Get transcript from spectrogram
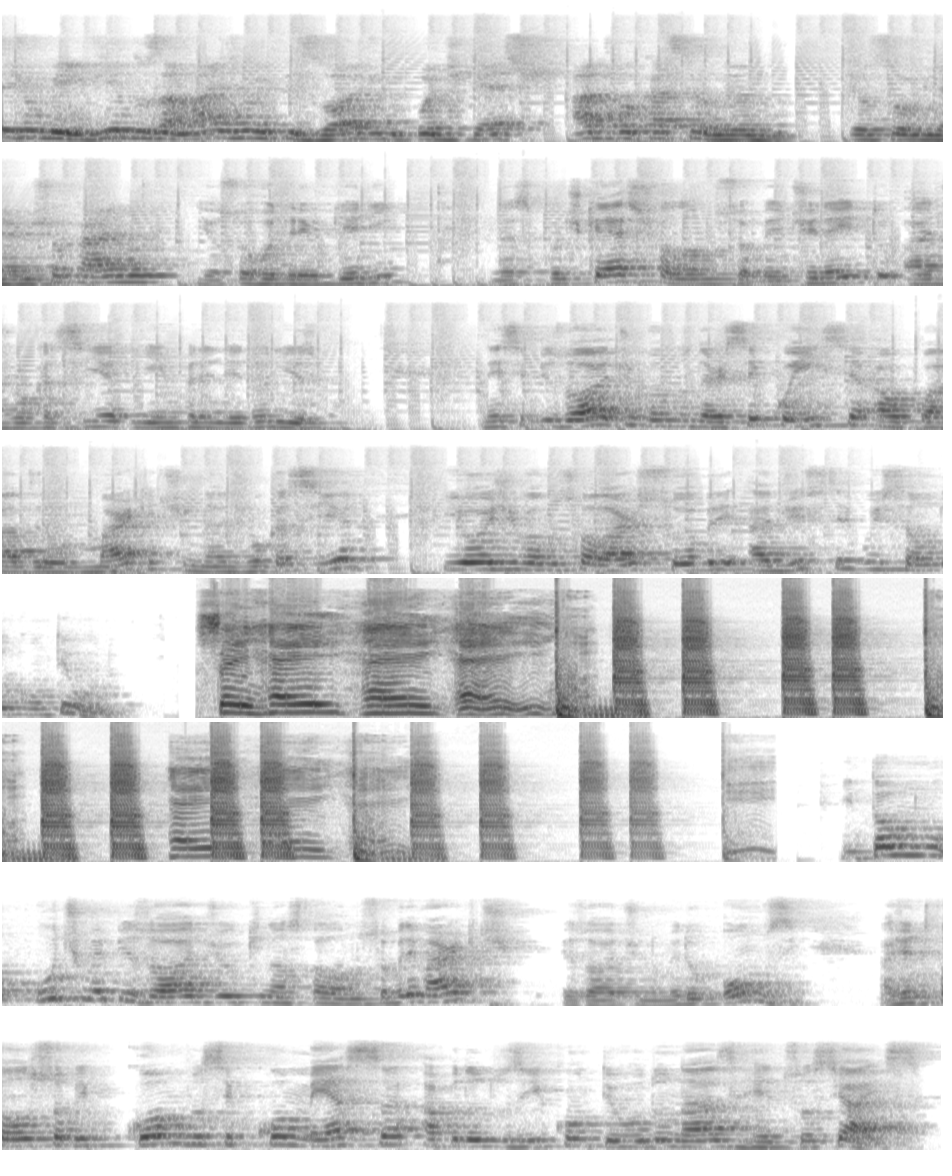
Sejam bem-vindos a mais um episódio do podcast Advocacionando. Eu sou o Guilherme Chocailo. E eu sou o Rodrigo Guerin. Nesse podcast falamos sobre direito, advocacia e empreendedorismo. Nesse episódio vamos dar sequência ao quadro Marketing na Advocacia e hoje vamos falar sobre a distribuição do conteúdo. Say hey, hey, hey. Hey, hey, hey. Então, no último episódio que nós falamos sobre marketing, episódio número 11, a gente falou sobre como você começa a produzir conteúdo nas redes sociais.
